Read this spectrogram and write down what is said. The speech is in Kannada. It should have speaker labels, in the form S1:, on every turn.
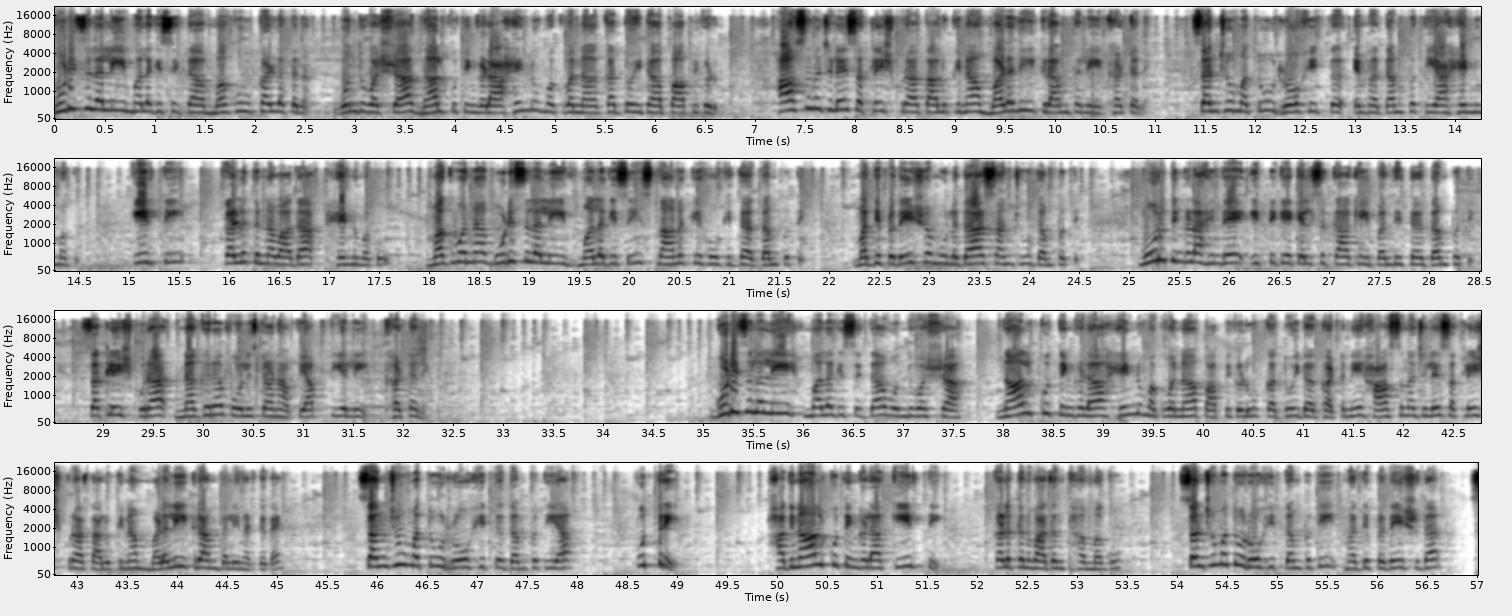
S1: ಗುಡಿಸಲಲ್ಲಿ ಮಲಗಿಸಿದ್ದ ಮಗು ಕಳ್ಳತನ ಒಂದು ವರ್ಷ ನಾಲ್ಕು ತಿಂಗಳ ಹೆಣ್ಣು ಮಗುವನ್ನ ಕದ್ದೊಯ್ದ ಪಾಪಿಗಳು ಹಾಸನ ಜಿಲ್ಲೆ ಸಕಲೇಶ್ಪುರ ತಾಲೂಕಿನ ಮಳಲಿ ಗ್ರಾಮದಲ್ಲಿ ಘಟನೆ ಸಂಜು ಮತ್ತು ರೋಹಿತ್ ಎಂಬ ದಂಪತಿಯ ಹೆಣ್ಣು ಮಗು ಕೀರ್ತಿ ಕಳ್ಳತನವಾದ ಹೆಣ್ಣು ಮಗು ಮಗುವನ್ನ ಗುಡಿಸಲಲ್ಲಿ ಮಲಗಿಸಿ ಸ್ನಾನಕ್ಕೆ ಹೋಗಿದ್ದ ದಂಪತಿ ಮಧ್ಯಪ್ರದೇಶ ಮೂಲದ ಸಂಜು ದಂಪತಿ ಮೂರು ತಿಂಗಳ ಹಿಂದೆ ಇಟ್ಟಿಗೆ ಕೆಲಸಕ್ಕಾಗಿ ಬಂದಿದ್ದ ದಂಪತಿ ಸಕಲೇಶ್ಪುರ ನಗರ ಪೊಲೀಸ್ ಠಾಣಾ ವ್ಯಾಪ್ತಿಯಲ್ಲಿ ಘಟನೆ ಗುಡಿಸಲಲ್ಲಿ ಮಲಗಿಸಿದ್ದ ಒಂದು ವರ್ಷ ನಾಲ್ಕು ತಿಂಗಳ ಹೆಣ್ಣು ಮಗುವನ್ನ ಪಾಪಿಗಳು ಕದ್ದೊಯ್ದ ಘಟನೆ ಹಾಸನ ಜಿಲ್ಲೆ ಸಕಲೇಶ್ಪುರ ತಾಲೂಕಿನ ಮಳಲಿ ಗ್ರಾಮದಲ್ಲಿ ನಡೆದಿದೆ ಸಂಜು ಮತ್ತು ರೋಹಿತ್ ದಂಪತಿಯ ಪುತ್ರಿ ಹದಿನಾಲ್ಕು ತಿಂಗಳ ಕೀರ್ತಿ ಕಳತನವಾದಂತಹ ಮಗು ಸಂಜು ಮತ್ತು ರೋಹಿತ್ ದಂಪತಿ ಮಧ್ಯಪ್ರದೇಶದ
